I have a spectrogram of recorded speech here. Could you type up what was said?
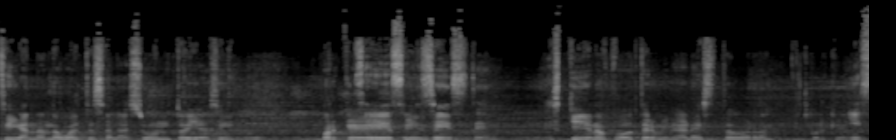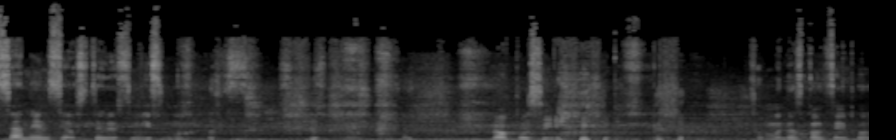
sigan dando vueltas al asunto y así? Porque sí, sí piensen, existen. es que yo no puedo terminar esto, ¿verdad? Porque Y sánense a ustedes mismos. no, pues sí. Son buenos consejos.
